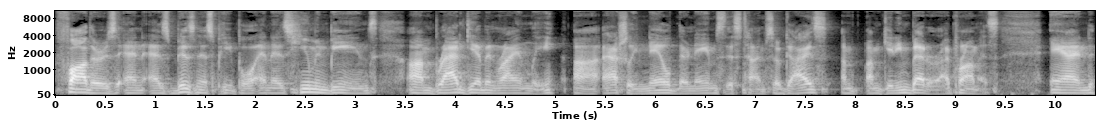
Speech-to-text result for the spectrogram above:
fathers and as business people and as human beings. Um, Brad Gibb and Ryan Lee uh, actually nailed their names this time. So, guys, I'm, I'm getting better, I promise. And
